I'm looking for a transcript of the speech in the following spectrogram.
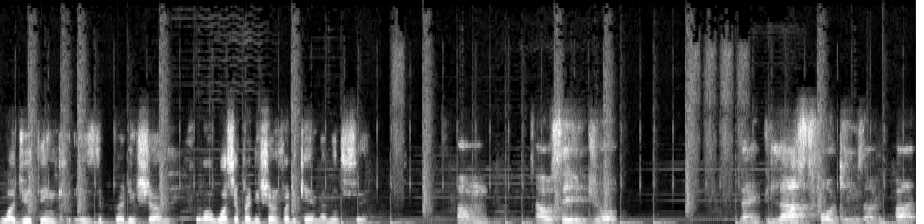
what do you think is the prediction for? What's your prediction for the game? I mean to say. Um, I would say a draw. Like the last four games that we've had,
